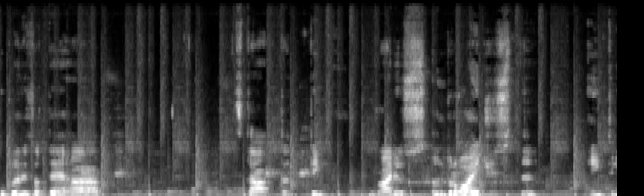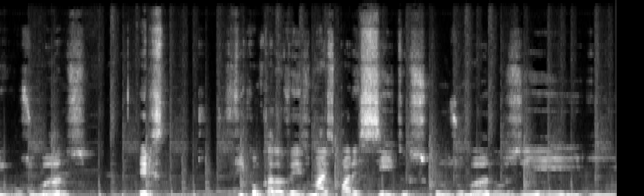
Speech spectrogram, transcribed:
o planeta Terra está, tá, tem vários androides né, entre os humanos. Eles ficam cada vez mais parecidos com os humanos e, e,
